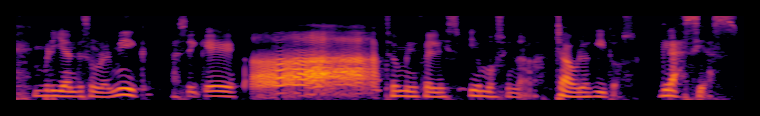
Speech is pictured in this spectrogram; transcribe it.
brillante sobre el mic. Así que estoy muy feliz y emocionada. Chao, loquitos. Gracias.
